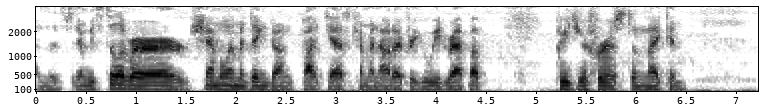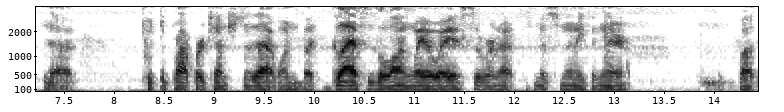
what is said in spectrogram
on this, and we still have our Shamalama Ding Dong podcast coming out. I figured we'd wrap up Preacher first, and I could uh, put the proper attention to that one. But Glass is a long way away, so we're not missing anything there. But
